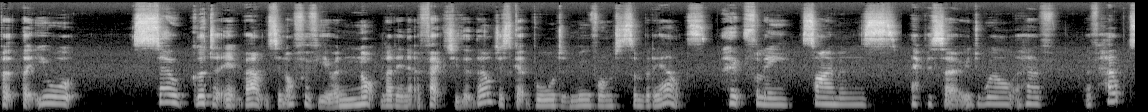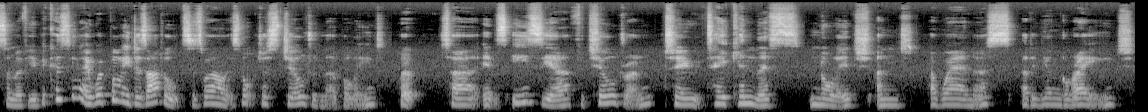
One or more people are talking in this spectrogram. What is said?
but that you're so good at it bouncing off of you and not letting it affect you that they'll just get bored and move on to somebody else. Hopefully, Simon's episode will have have helped some of you because you know we're bullied as adults as well. It's not just children that are bullied, but uh, it's easier for children to take in this knowledge and awareness at a younger age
